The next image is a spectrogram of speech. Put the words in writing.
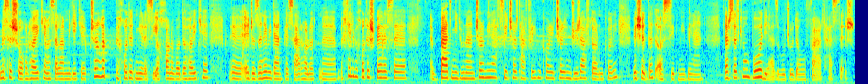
مثل شغل هایی که مثلا میگه که چرا به خودت می‌رسی یا خانواده هایی که اجازه نمیدن پسر حالا خیلی به خودش برسه بد می‌دونن چرا میرقصی چرا تفریح می‌کنی چرا اینجوری رفتار می‌کنی به شدت آسیب می‌بینن. در صورتی که اون بودی از وجود اون فرد هستش.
